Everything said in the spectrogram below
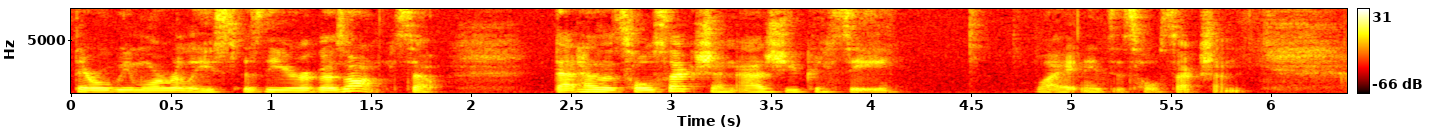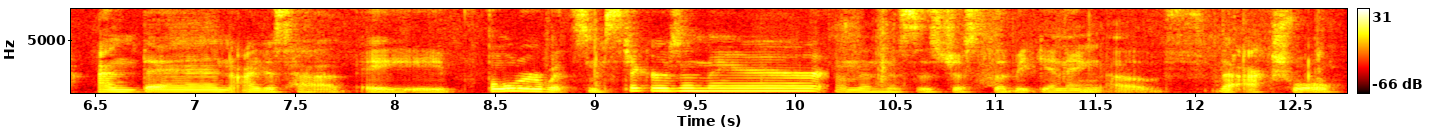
there will be more released as the year goes on. So that has its whole section, as you can see why it needs its whole section. And then I just have a folder with some stickers in there. And then this is just the beginning of the actual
